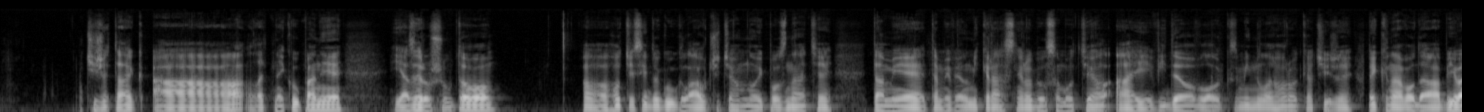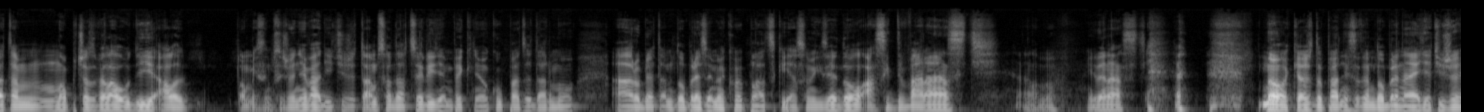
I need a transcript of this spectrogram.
čiže tak. A letné kúpanie, jazero Šútovo, hoďte si do Google, určite ho mnohí poznáte, Tam je, tam je veľmi krásne, robil som odtiaľ aj videovlog z minulého roka, čiže pekná voda. Býva tam občas veľa ľudí, ale to myslím si, že nevadí, čiže tam sa dá celý deň pekne okúpať zadarmo a robia tam dobré zemiakové placky. Ja som ich zjedol asi 12 alebo 11. no, každopádne sa tam dobre nájde, čiže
